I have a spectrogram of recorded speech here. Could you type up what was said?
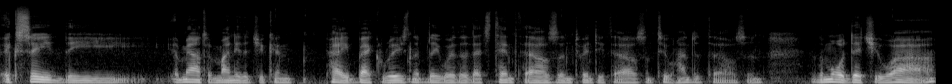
exceed the amount of money that you can pay back reasonably, whether that's 10,000, 20,000, 200,000, the more debt you are,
